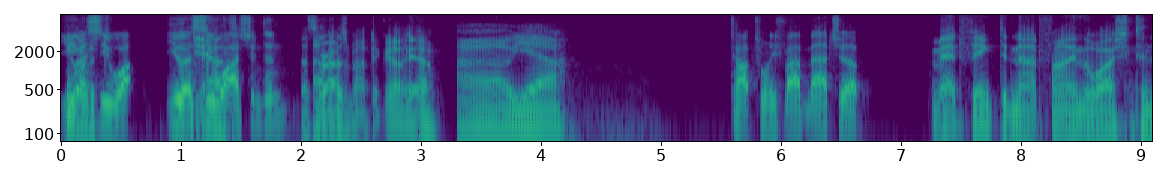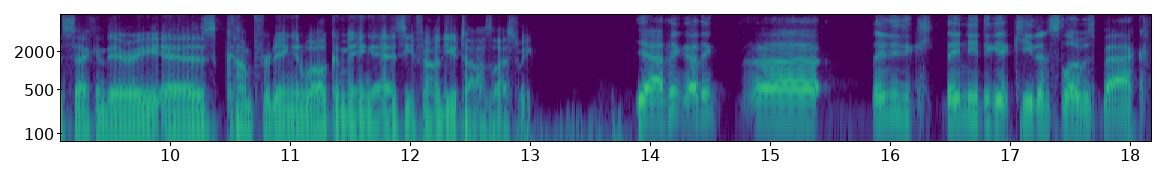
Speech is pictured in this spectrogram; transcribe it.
USC, Wa- USC Yeah. Washington, that's where I was about to go. Yeah. Oh yeah. top 25 matchup. Matt Fink did not find the Washington secondary as comforting and welcoming as he found Utah's last week. Yeah, I think I think uh, they need to they need to get Kedon Slovis back.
